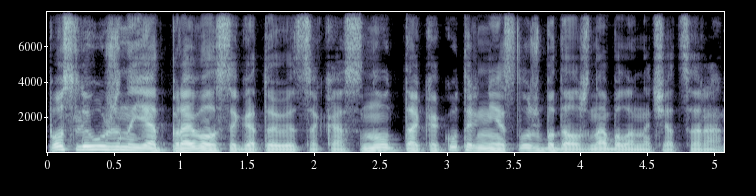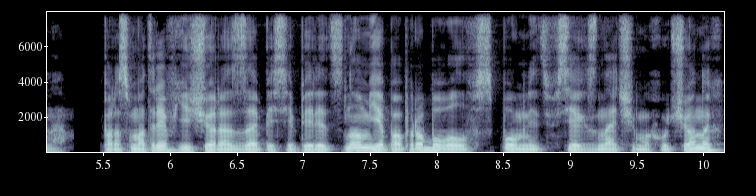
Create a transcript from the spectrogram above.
После ужина я отправился готовиться ко сну, так как утренняя служба должна была начаться рано. Просмотрев еще раз записи перед сном, я попробовал вспомнить всех значимых ученых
